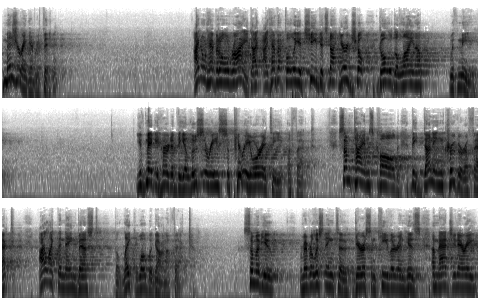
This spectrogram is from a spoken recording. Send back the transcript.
measuring everything. I don't have it all right. I, I haven't fully achieved. It's not your goal to line up with me. You've maybe heard of the illusory superiority effect, sometimes called the Dunning Kruger effect. I like the name best the Lake Wobegon effect. Some of you remember listening to Garrison Keillor in his imaginary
